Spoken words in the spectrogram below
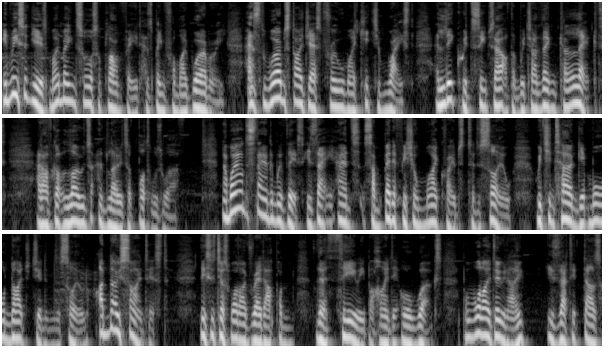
In recent years, my main source of plant feed has been from my wormery. As the worms digest through all my kitchen waste, a liquid seeps out of them, which I then collect, and I've got loads and loads of bottles worth. Now, my understanding with this is that it adds some beneficial microbes to the soil, which in turn get more nitrogen in the soil. I'm no scientist. This is just what I've read up on the theory behind it all works. But what I do know is that it does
